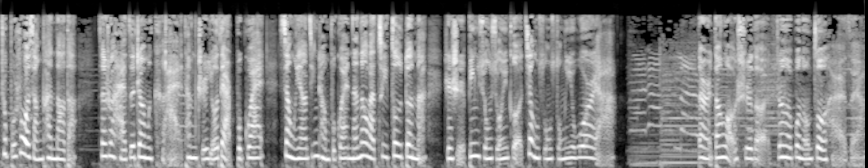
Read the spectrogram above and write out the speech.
这不是我想看到的。再说孩子这么可爱，他们只是有点不乖，像我一样经常不乖，难道把自己揍一顿吗？真是兵熊熊一个，将怂怂一窝呀！但是当老师的真的不能揍孩子呀！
